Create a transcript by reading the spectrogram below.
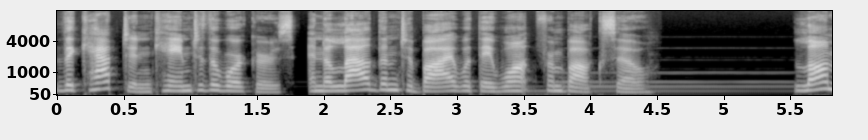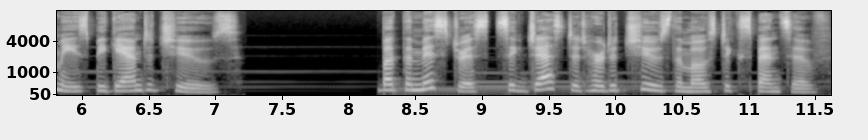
The captain came to the workers and allowed them to buy what they want from Boxo. Lamis began to choose. But the mistress suggested her to choose the most expensive.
